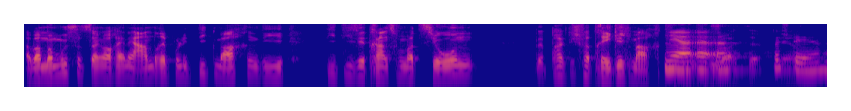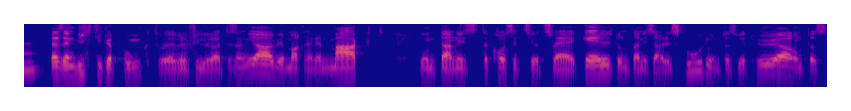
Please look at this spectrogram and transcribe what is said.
aber man muss sozusagen auch eine andere Politik machen, die die diese Transformation praktisch verträglich macht für ja, die äh, Leute. Verstehe. Ja. Das ist ein wichtiger Punkt, weil viele Leute sagen, ja, wir machen einen Markt und dann ist, da kostet CO2 Geld und dann ist alles gut und das wird höher und das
